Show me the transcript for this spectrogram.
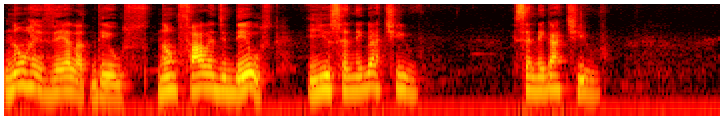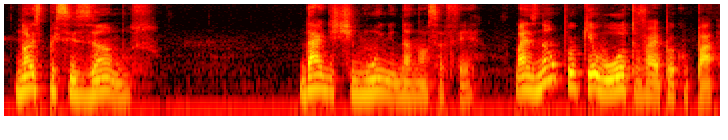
não revela Deus, não fala de Deus, e isso é negativo. Isso é negativo. Nós precisamos dar testemunho da nossa fé, mas não porque o outro vai preocupar.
